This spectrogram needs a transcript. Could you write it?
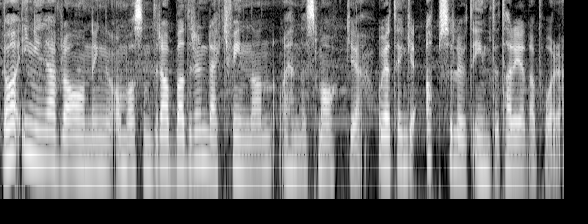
Jag har ingen jävla aning om vad som drabbade den där kvinnan och hennes make och jag tänker absolut inte ta reda på det.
